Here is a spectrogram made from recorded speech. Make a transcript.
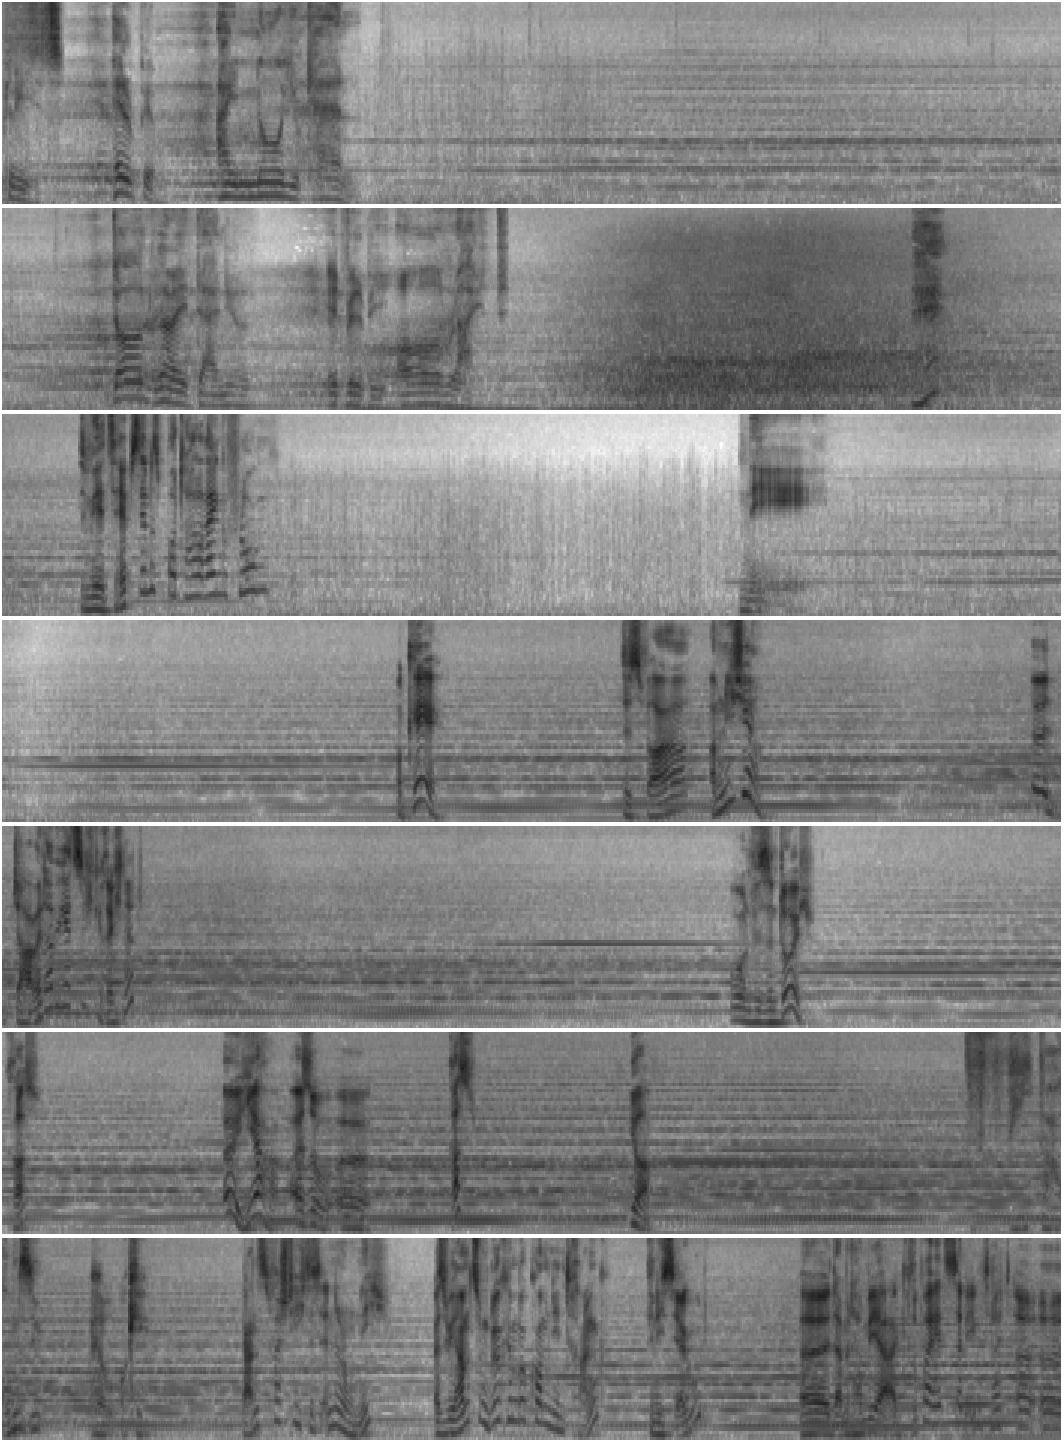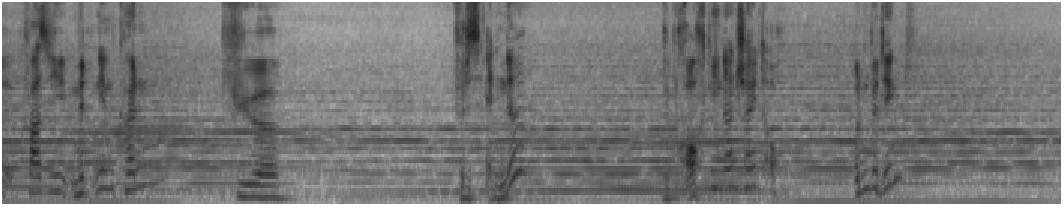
Please, help him. I know you can. Don't worry, Daniel. It will be all right. Hä? Sind wir jetzt selbst in das Portal reingeflogen? Nee. Okay. Das war Amnesia. Äh, damit habe ich jetzt nicht gerechnet. Und wir sind durch. Krass. Äh, ja, also, äh, krass. Ja. Wie, warum sind... Oh, okay. Ganz verstehe ich das Ende noch nicht. Also wir haben zum Glück hinbekommen den Trank. Finde ich sehr gut. Äh, damit haben wir ja Agrippa jetzt dann eben halt äh, quasi mitnehmen können. Für... Für das Ende. Wir brauchten ihn anscheinend auch unbedingt.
